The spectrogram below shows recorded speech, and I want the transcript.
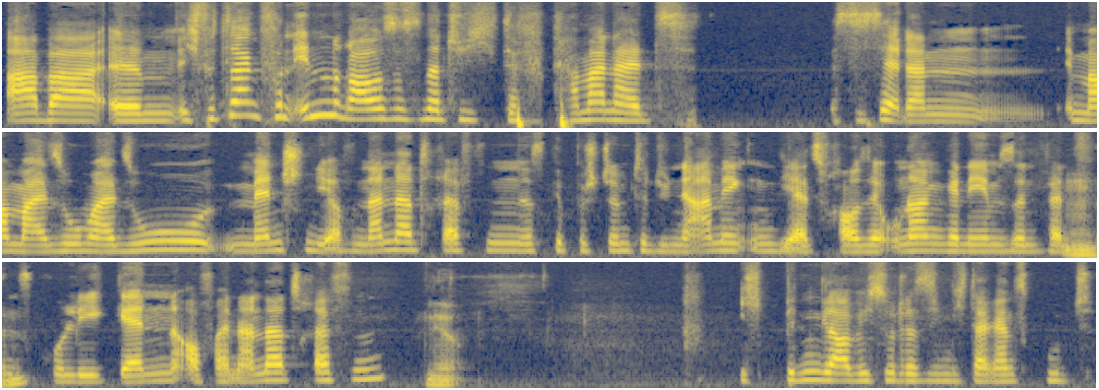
Aber ähm, ich würde sagen, von innen raus ist natürlich, da kann man halt, es ist ja dann immer mal so, mal so, Menschen, die aufeinandertreffen. Es gibt bestimmte Dynamiken, die als Frau sehr unangenehm sind, wenn mhm. fünf Kollegen aufeinandertreffen. Ja. Ich bin, glaube ich, so, dass ich mich da ganz gut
